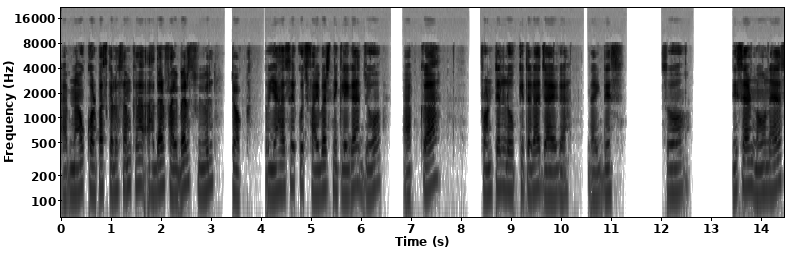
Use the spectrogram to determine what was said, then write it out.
अब नाउ कॉर्पस कैलोसम का other fibres we will talk तो यहाँ से कुछ फाइबर्स निकलेगा जो आपका फ्रंटल लोब की तरह जाएगा like this so this are known as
